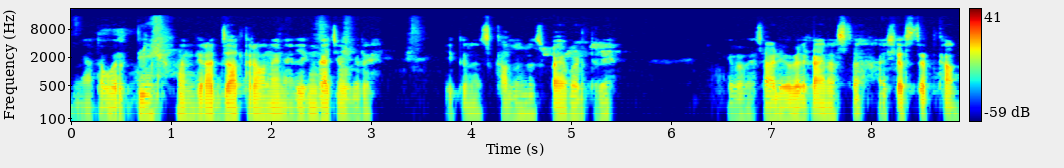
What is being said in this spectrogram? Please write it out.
आता वरती मंदिरात जात राहू नाही ना लिंगाचे वगैरे. इथूनच खालूनच पाया पडतले हे बघा साडी वगैरे काय नसतं अशी असतात खांब.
